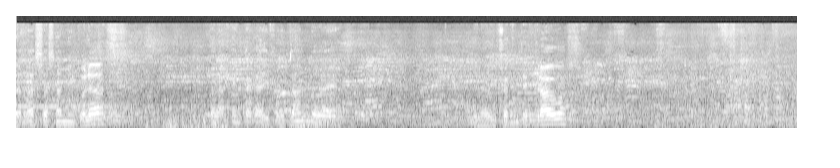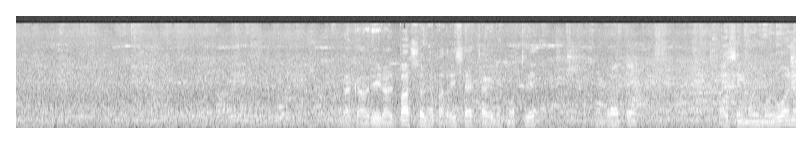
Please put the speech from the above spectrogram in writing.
Terraza San Nicolás. Está la gente acá disfrutando de, de los diferentes tragos. La cabrera al paso, la parrilla esta que les mostré hace un rato. Parece muy muy buena.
